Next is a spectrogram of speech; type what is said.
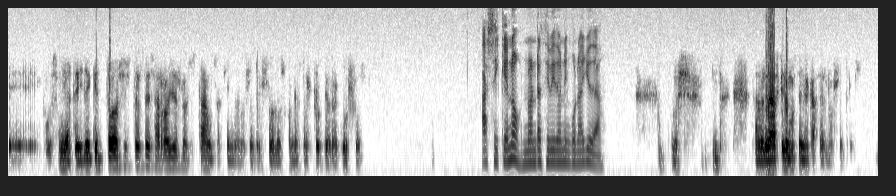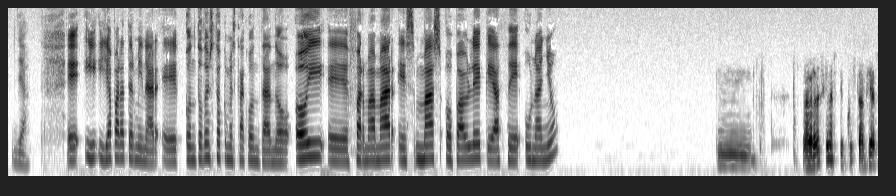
Eh, pues mira, te diré que todos estos desarrollos los estamos haciendo nosotros solos con nuestros propios recursos. Así que no, no han recibido ninguna ayuda. Pues la verdad es que lo hemos tenido que hacer nosotros. Ya. Eh, y, ya para terminar, eh, con todo esto que me está contando, ¿hoy eh, Farmamar es más opable que hace un año? Mm, la verdad es que las circunstancias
